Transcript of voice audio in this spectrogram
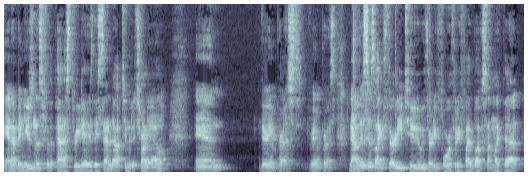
And I've been using this for the past three days. They sent it out to me to try it out. And very impressed. Very impressed. Now this is like 32, 34, 35 bucks, something like that.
